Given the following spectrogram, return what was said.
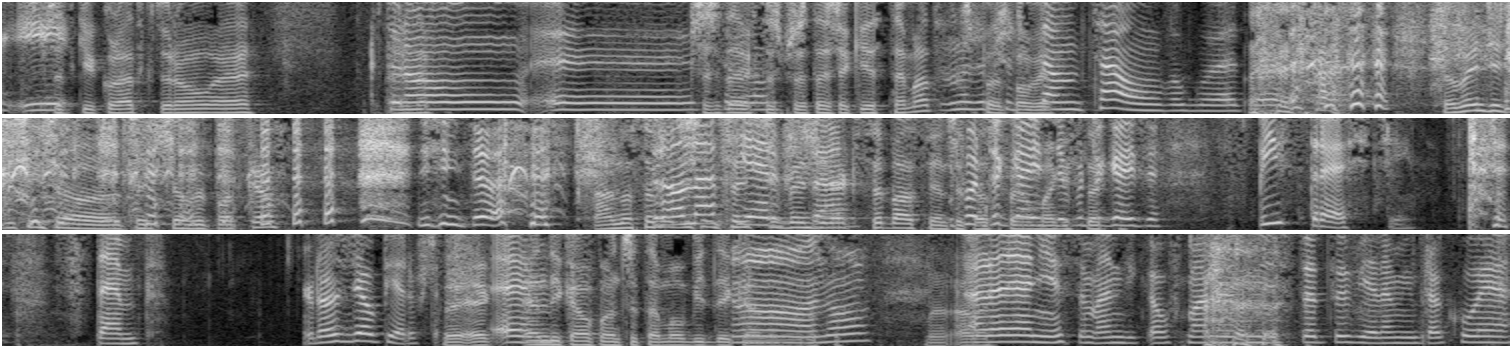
tak. I sprzed kilku lat, którą... E, którą... y, przeczytaj, którą- Chcesz przeczytać, jaki jest temat? Może po- przeczytam całą w ogóle. To To będzie dziesięcioczęściowy podcast, dziesięcio... a następne Strona dziesięć części pierwsza. będzie jak Sebastian czyta Poczekajcie, poczekajcie. Spis treści. Wstęp. Rozdział pierwszy. To jak. Andy Kaufman czyta Moby Dicka. No, prostu. no, no, ale, ale ja nie jestem Andy Kaufmanem, niestety wiele mi brakuje.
